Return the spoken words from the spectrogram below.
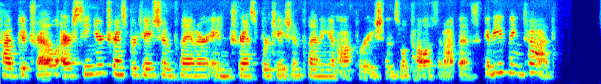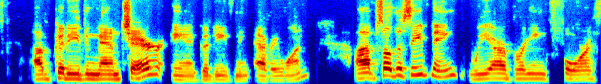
Todd Cottrell, our senior transportation planner in transportation planning and operations will tell us about this. Good evening, Todd. Uh, Good evening, Madam Chair, and good evening, everyone. Uh, So this evening, we are bringing forth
